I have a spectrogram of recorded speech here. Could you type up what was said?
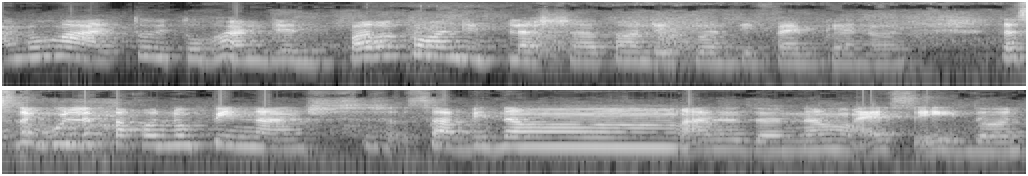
ano nga ito, eh, 200, parang 200 plus siya, 225 ganun. Tapos nagulat ako nung pinanch, sabi ng, ano doon, ng SA doon,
